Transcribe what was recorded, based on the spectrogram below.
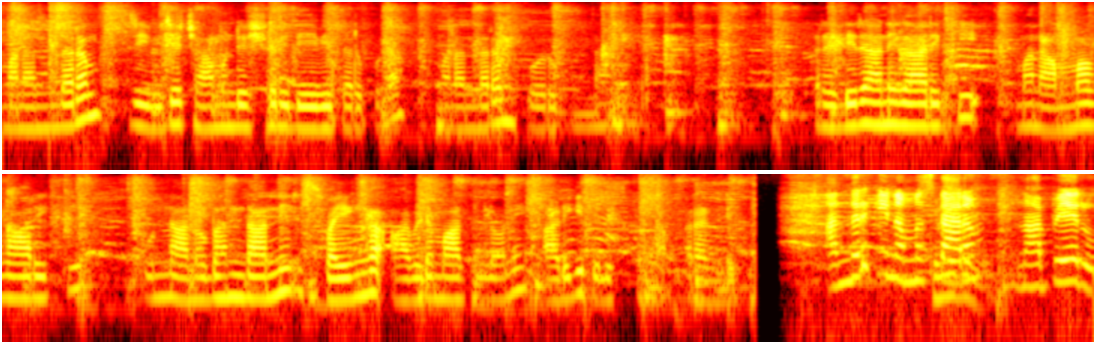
మనందరం శ్రీ విజయ చాముండేశ్వరి దేవి తరపున మనందరం కోరుకుందాం. రెడ్డిరాణి గారికి మన అమ్మవారికి ఉన్న అనుబంధాన్ని స్వయంగా ఆవిడ మాటల్లోనే అడిగి తెలుసుకుందాం. రండి. అందరికీ నమస్కారం. నా పేరు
